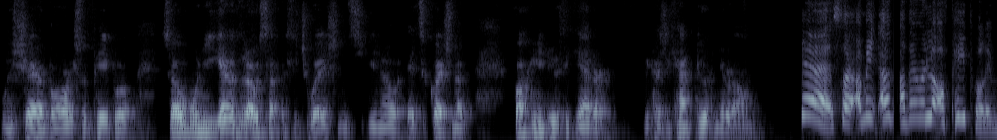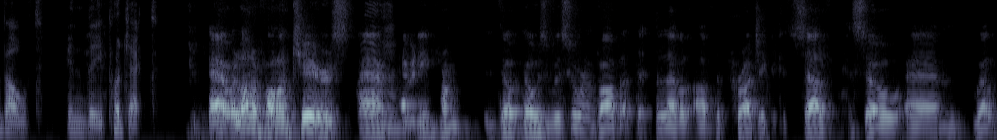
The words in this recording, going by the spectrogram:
We share borders with people. So when you get into those type of situations, you know, it's a question of what can you do together because you can't do it on your own. Yeah. So I mean, are, are there a lot of people involved in the project? Uh, a lot of volunteers, uh, mm. everything from th- those of us who are involved at the, the level of the project itself. So, um, well,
